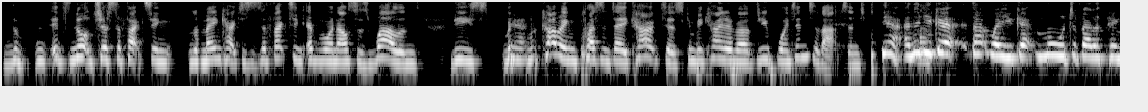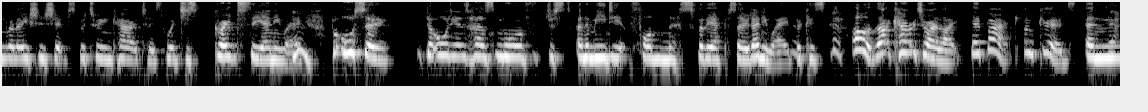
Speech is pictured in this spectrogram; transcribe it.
the it's not just affecting the main characters it's affecting everyone else as well and these re- recurring present day characters can be kind of a viewpoint into that and Yeah, and then you get that way you get more developing relationships between characters, which is great to see anyway. Hmm. But also the audience has more of just an immediate fondness for the episode anyway, because yeah. oh, that character I like, they're back. Oh, good. And Yeah.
